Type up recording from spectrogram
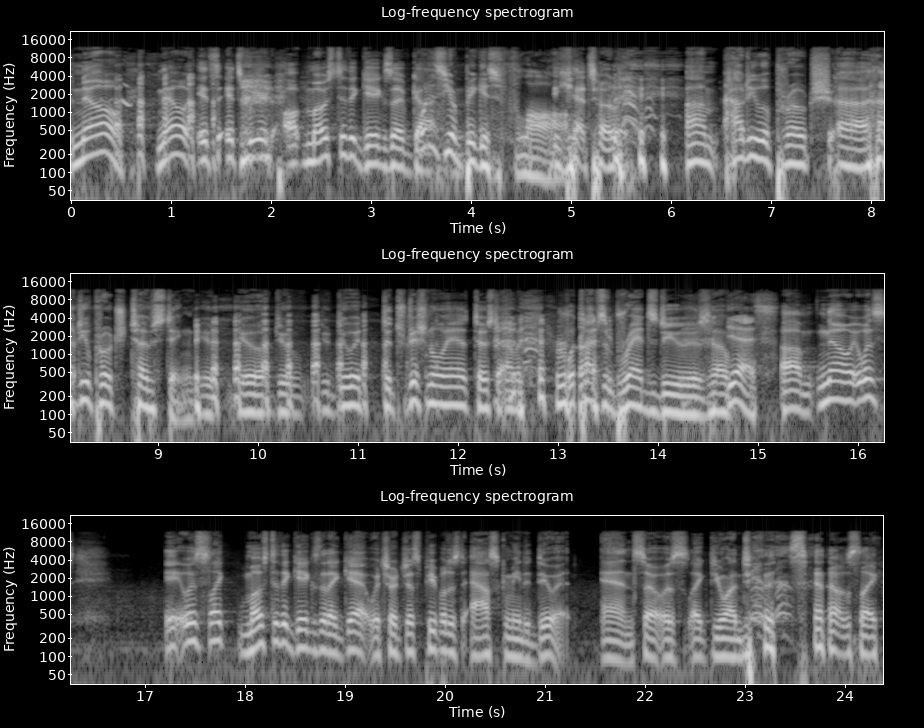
No, no. It's it's weird. Uh, Most of the gigs I've got. What is your biggest flaw? Yeah, totally. Um, how do you approach? Uh, how do you approach toasting? Do you do you, do, you, do, you do it the traditional way, toaster oven? What types of breads do you use? How, Yes. Um, no, it was it was like most of the gigs that I get, which are just people just ask me to do it. And so it was like, "Do you want to do this?" And I was like,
